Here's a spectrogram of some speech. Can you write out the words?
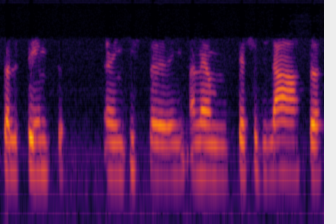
cioè il tempo eh, in cui è una specie di latte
